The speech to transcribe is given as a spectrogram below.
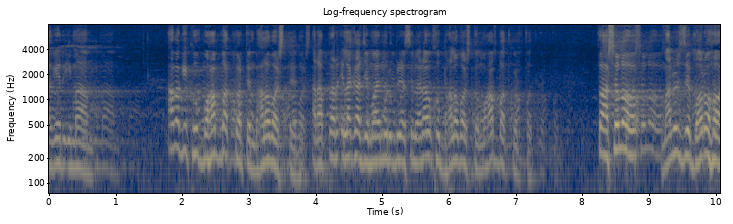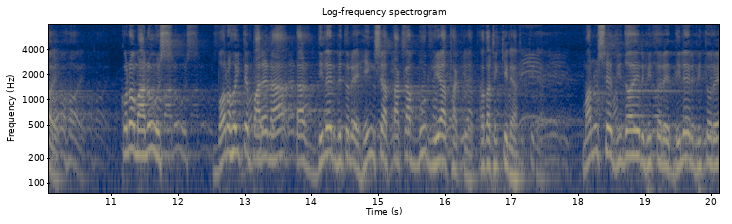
আগের ইমাম, আমাকে খুব মহাব্বত করতেন, ভালোবাসতেন। আর আপনার এলাকার যে ময় মুরব্বীরা ছিল, এরাও খুব ভালোবাসত, মহাব্বত করত। তো আসলে মানুষ যে বড় হয়, কোন মানুষ বড় হইতে পারে না, তার দিলের ভিতরে হিংসা, তাকাব্বুর রিয়া থাকলে। কথা ঠিক কিনা? মানুষের হৃদয়ের ভিতরে, দিলের ভিতরে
